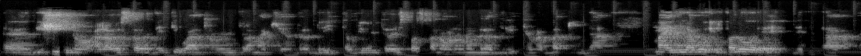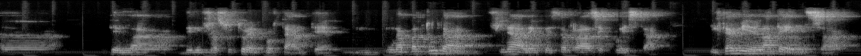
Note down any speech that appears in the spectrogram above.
eh, vicino all'autostrada 24 ovviamente la macchina andrà dritta, ovviamente la risposta no, non andrà dritta, è una battuta, ma il, lavoro, il valore della, eh, della, dell'infrastruttura è importante. Una battuta finale in questa frase è questa. Il termine latenza,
